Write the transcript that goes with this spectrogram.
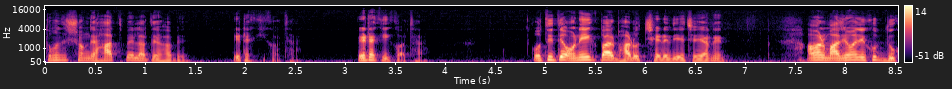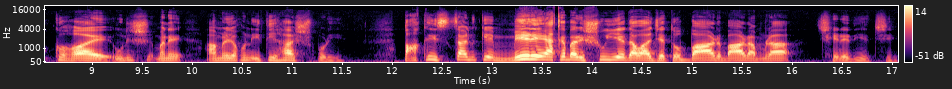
তোমাদের সঙ্গে হাত মেলাতে হবে। এটা কি কথা? এটা কি কথা? অতীতে অনেকবার ভারত ছেড়ে দিয়েছে, জানেন? আমার মাঝে মাঝে খুব দুঃখ হয়। উনিশ মানে আমরা যখন ইতিহাস পড়ি, পাকিস্তানকে মেরে একেবারে শুইয়ে দেওয়া যেত, বারবার আমরা ছেড়ে দিয়েছি।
